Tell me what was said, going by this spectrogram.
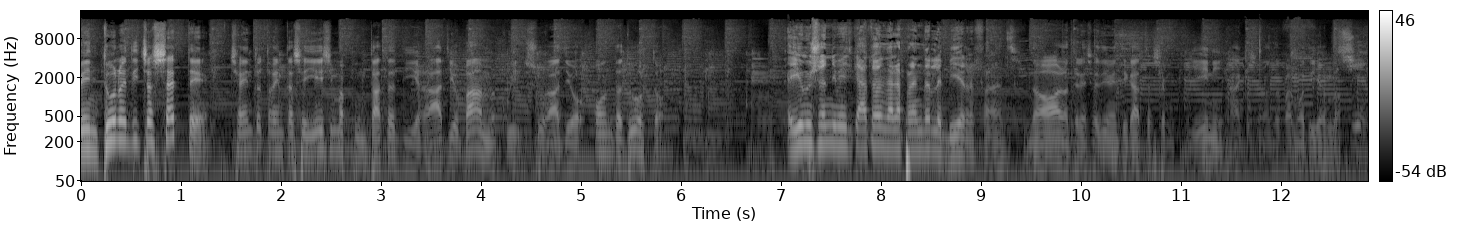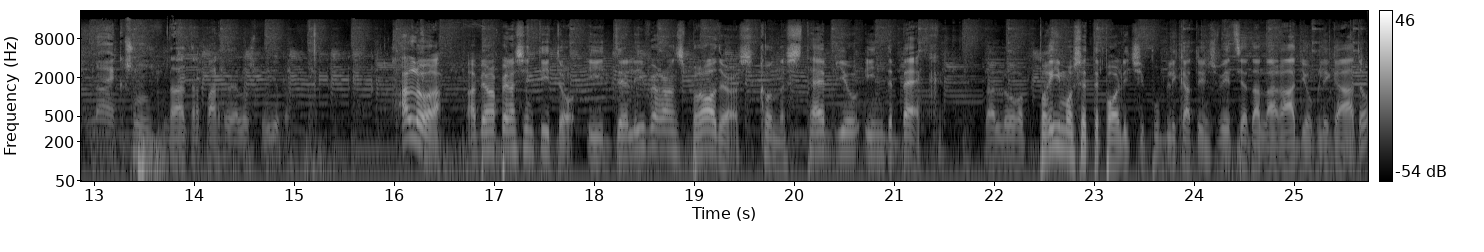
21 e 17, 136esima puntata di Radio Bam qui su Radio Onda d'Urto. E io mi sono dimenticato di andare a prendere le birre, Franz. No, non te ne sei dimenticato, siamo pieni, anche se non dovremmo dirlo. Sì, no, ecco, sono dall'altra parte dello studio. però. Allora, abbiamo appena sentito i Deliverance Brothers con Stab You in the Back, dal loro primo 7 pollici pubblicato in Svezia dalla Radio Obbligato.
